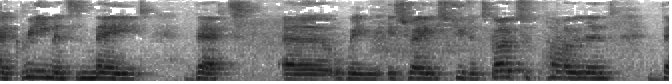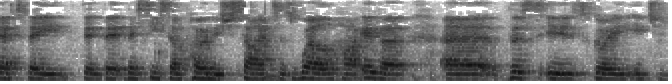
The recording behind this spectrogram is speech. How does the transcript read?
agreements made that uh, when Israeli students go to Poland, that they, they, they see some Polish sites as well. However, uh, this is going into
